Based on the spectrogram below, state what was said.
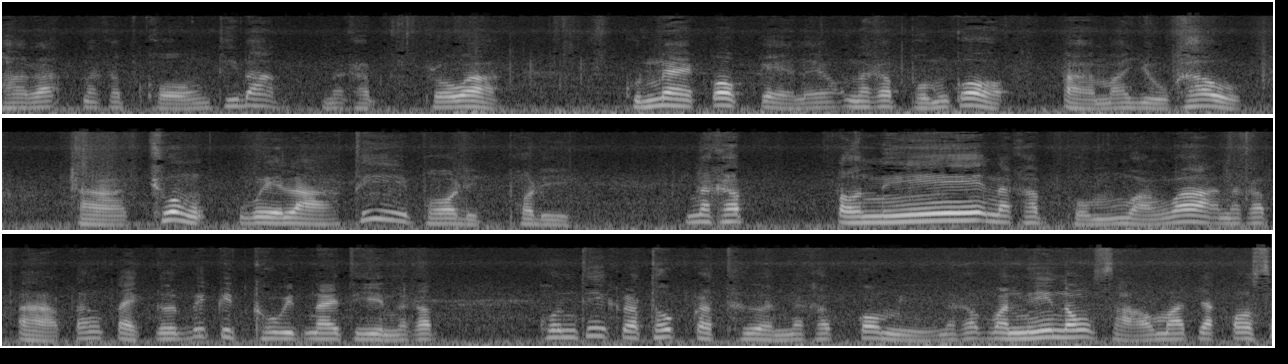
ภาระนะครับของที่บ้านนะครับ เพราะว่าคุณแม่ก็แก่แล้วนะครับ ผมก็มาอยู่เข้า ช่วงเวลาที่พอดิบพอดีนะครับ ตอนนี้นะครับผมหวังว่านะครับตั้งแต่เกิดวิกฤตโควิด -19 นะครับคนที่กระทบกระเทือนนะครับก็มีนะครับ วันนี้น้องสาวมาจากเกาะส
